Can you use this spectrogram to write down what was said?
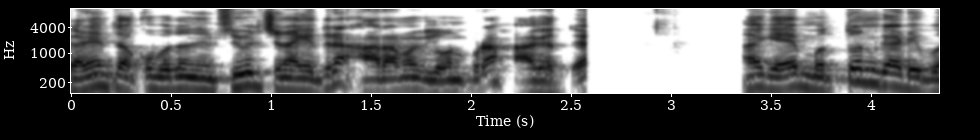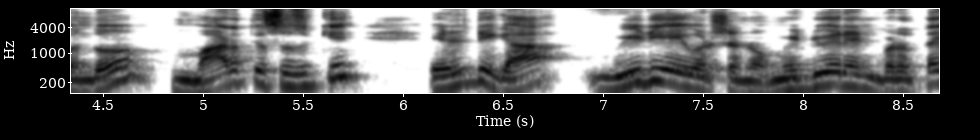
ಗಾಡಿನ ತಗೋಬಹುದು ನಿಮ್ ಸಿವಿಲ್ ಚೆನ್ನಾಗಿದ್ರೆ ಆರಾಮಾಗಿ ಲೋನ್ ಕೂಡ ಆಗುತ್ತೆ. ಹಾಗೆ ಮತ್ತೊಂದು ಗಾಡಿ ಬಂದು Maruti Suzuki Ertiga V D I version mid variant ಬರುತ್ತೆ.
